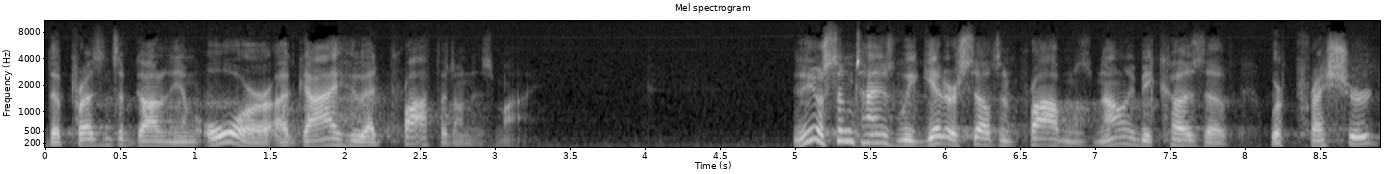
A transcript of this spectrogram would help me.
the presence of God in him, or a guy who had profit on his mind. And you know, sometimes we get ourselves in problems not only because of we're pressured.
